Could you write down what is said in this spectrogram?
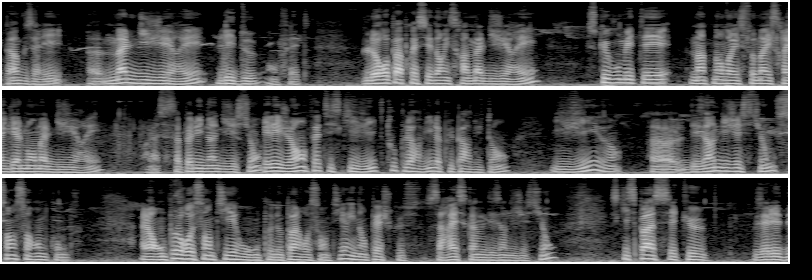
eh ben, vous allez mal digérer les deux en fait. Le repas précédent, il sera mal digéré, ce que vous mettez maintenant dans l'estomac, il sera également mal digéré. Voilà, ça s'appelle une indigestion. Et les gens, en fait, c'est ce qu'ils vivent toute leur vie la plupart du temps. Ils vivent euh, des indigestions sans s'en rendre compte. Alors on peut le ressentir ou on peut ne pas le ressentir, il n'empêche que ça reste quand même des indigestions. Ce qui se passe, c'est que vous allez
